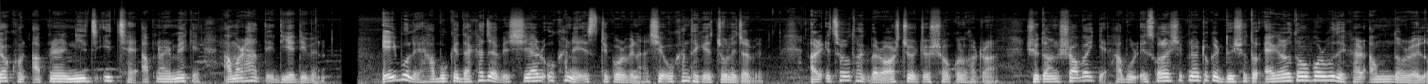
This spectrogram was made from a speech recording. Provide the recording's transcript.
যখন আপনার নিজ ইচ্ছায় আপনার মেয়েকে আমার হাতে দিয়ে দিবেন। এই বলে হাবুকে দেখা যাবে সে আর ওখানে স্টে করবে না, সে ওখান থেকে চলে যাবে। আর এছাড়াও থাকবে আর আশ্চর্য সকল ঘটনা। সুতরাং সবাইকে হাবুর স্কলারশিপ নাটকের দুইশত এগারোতম পর্ব দেখার আমন্ত্রণ রইল।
